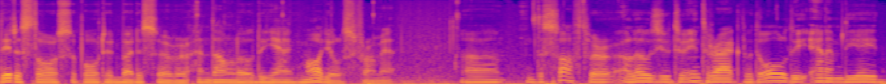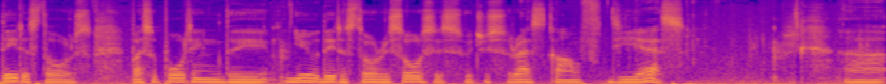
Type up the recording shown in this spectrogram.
data stores supported by the server and download the YANG modules from it. Uh, the software allows you to interact with all the NMDA data stores by supporting the new data store resources which is RESTconf DS uh,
